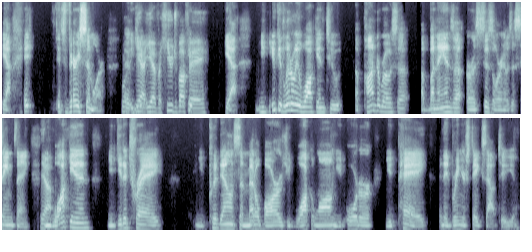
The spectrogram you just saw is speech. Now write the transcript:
Yeah, it it's very similar. Well, Uh, you- yeah, you have a huge buffet. Yeah, you, you could literally walk into a Ponderosa, a Bonanza, or a Sizzler, and it was the same thing. Yeah. You walk in, you'd get a tray, you'd put it down on some metal bars, you'd walk along, you'd order, you'd pay, and they'd bring your steaks out to you.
